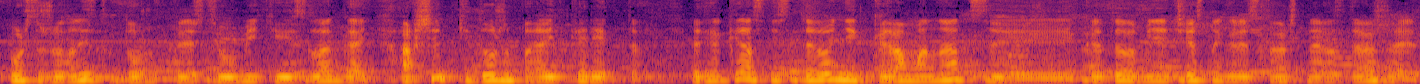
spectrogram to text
Просто журналист должен, прежде всего, уметь ее излагать. Ошибки должен править корректор. Это как раз не сторонник граммонации, который меня, честно говоря, страшно раздражает.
